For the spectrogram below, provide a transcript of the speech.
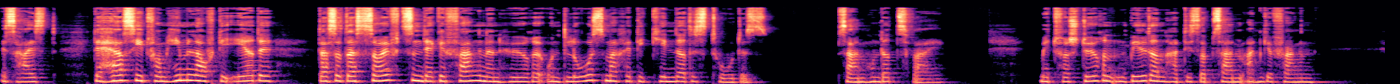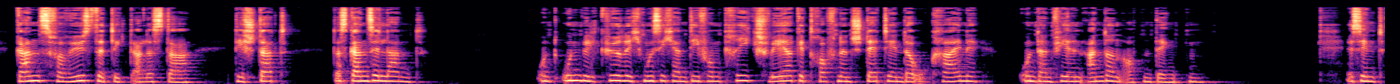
Es heißt, der Herr sieht vom Himmel auf die Erde, dass er das Seufzen der Gefangenen höre und losmache die Kinder des Todes. Psalm 102. Mit verstörenden Bildern hat dieser Psalm angefangen. Ganz verwüstet liegt alles da, die Stadt, das ganze Land. Und unwillkürlich muss ich an die vom Krieg schwer getroffenen Städte in der Ukraine und an vielen anderen Orten denken. Es sind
